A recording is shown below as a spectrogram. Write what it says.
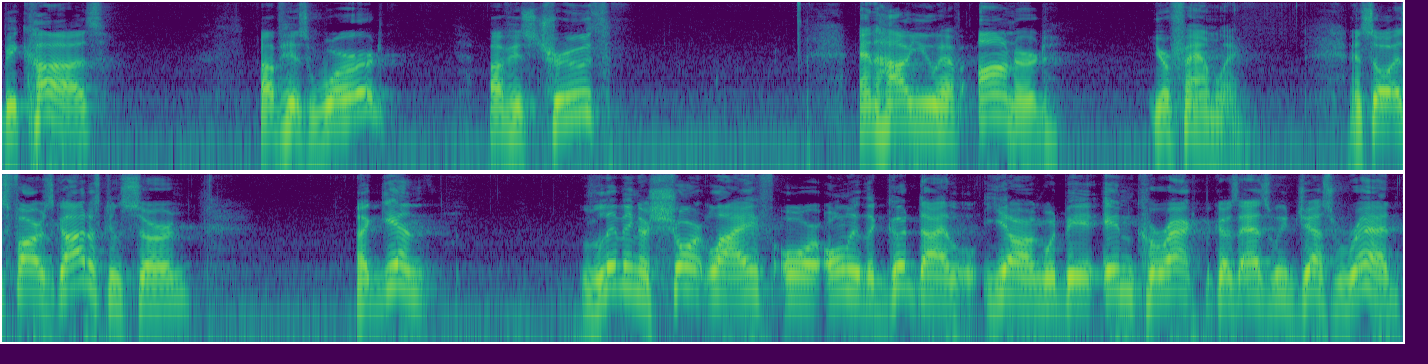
because of His Word, of His truth, and how you have honored your family. And so, as far as God is concerned, again, living a short life or only the good die young would be incorrect because, as we just read,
